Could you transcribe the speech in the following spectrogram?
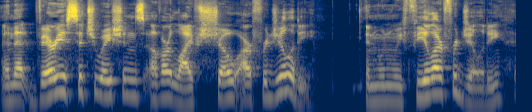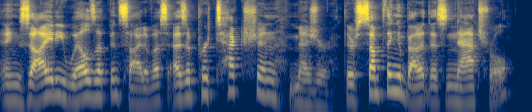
and that various situations of our life show our fragility. And when we feel our fragility, anxiety wells up inside of us as a protection measure. There's something about it that's natural,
